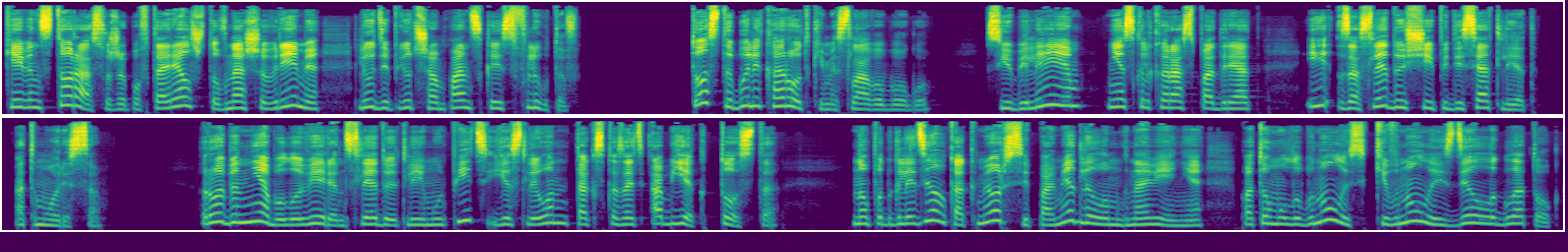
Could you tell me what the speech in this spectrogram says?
Кевин сто раз уже повторял, что в наше время люди пьют шампанское из флютов. Тосты были короткими, слава богу. С юбилеем несколько раз подряд и за следующие 50 лет от Морриса. Робин не был уверен, следует ли ему пить, если он, так сказать, объект тоста, но подглядел, как Мерси помедлила мгновение, потом улыбнулась, кивнула и сделала глоток.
